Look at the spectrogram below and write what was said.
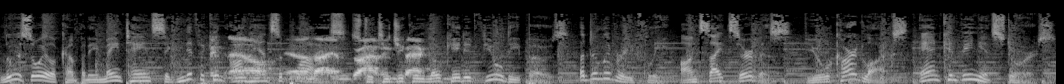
Lewis Oil Company maintains significant on-hand supplies, strategically back. located fuel depots, a delivery fleet, on-site service, fuel card locks, and convenience stores.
